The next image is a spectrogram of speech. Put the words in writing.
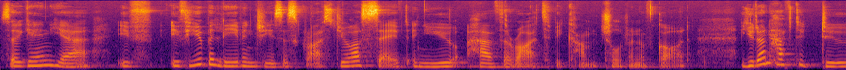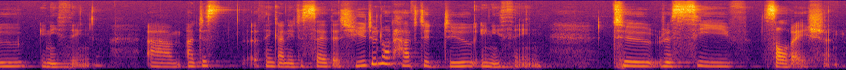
So again, yeah, if if you believe in Jesus Christ, you are saved and you have the right to become children of God. You don't have to do anything. Um, I just think I need to say this. You do not have to do anything to receive salvation.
